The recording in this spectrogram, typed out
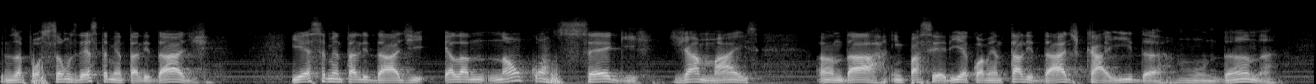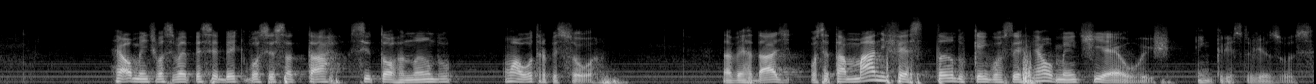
e nos apossamos desta mentalidade, e essa mentalidade ela não consegue jamais andar em parceria com a mentalidade caída, mundana, realmente você vai perceber que você está se tornando uma outra pessoa. Na verdade, você está manifestando quem você realmente é hoje em Cristo Jesus.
